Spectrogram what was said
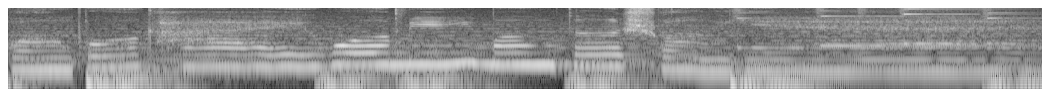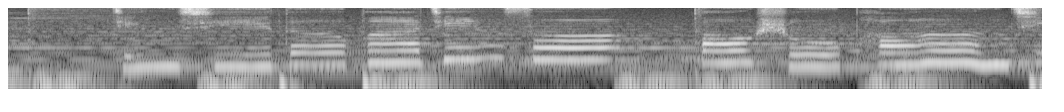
光拨开我迷蒙的双眼，惊喜地把金色宝树捧起。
